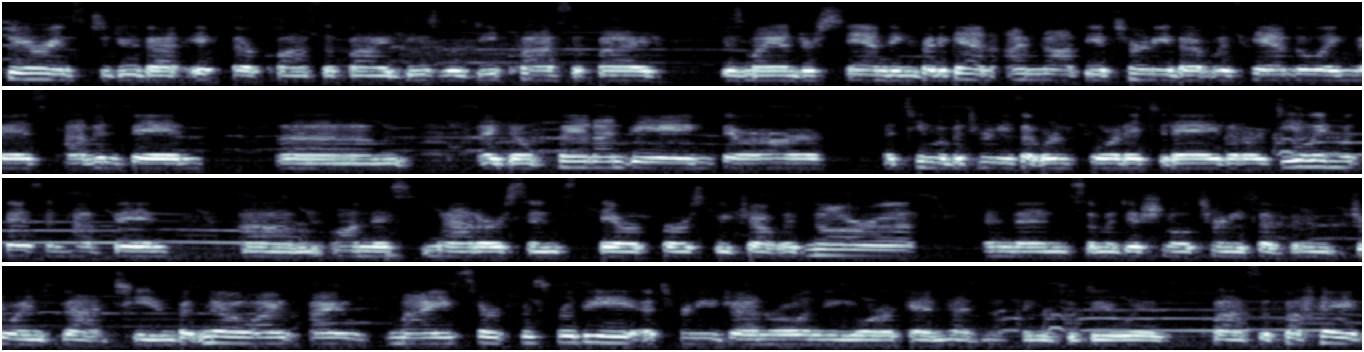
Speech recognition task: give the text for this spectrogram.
clearance to do that if they're classified. These were declassified, is my understanding. But again, I'm not the attorney that was handling this, haven't been. Um, I don't plan on being. There are a team of attorneys that were in Florida today that are dealing with this and have been um, on this matter since their first reach out with NARA and then some additional attorneys have been joined that team. But no, I, I my search was for the Attorney General in New York and had nothing to do with classified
